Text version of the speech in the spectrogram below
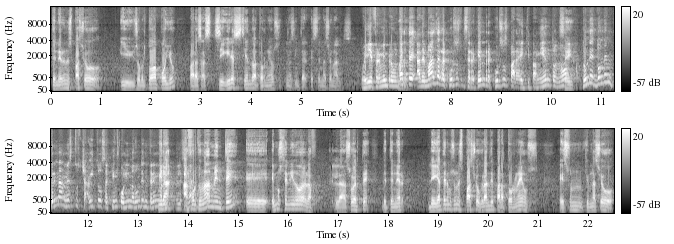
tener un espacio y sobre todo apoyo para seguir asistiendo a torneos nas- inter- este, nacionales. Oye, Fermín, preguntarte, además de recursos, se requieren recursos para equipamiento, ¿no? Sí. ¿Dónde, ¿Dónde entrenan estos chavitos aquí en Colima? ¿Dónde entrenan? Mira, el afortunadamente eh, hemos tenido la, la suerte de tener, de ya tenemos un espacio grande para torneos. Es un gimnasio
